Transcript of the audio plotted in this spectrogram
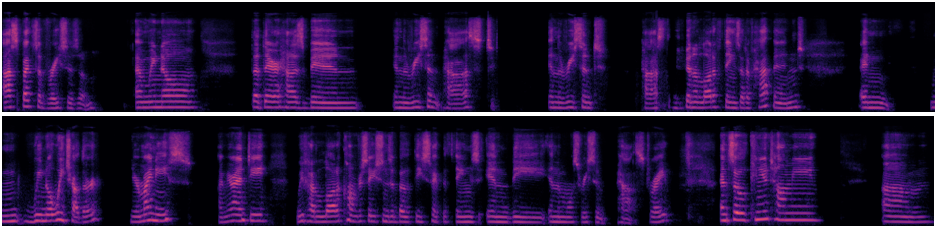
aspects of racism. And we know that there has been in the recent past in the recent past there's been a lot of things that have happened. And we know each other. You're my niece I'm your auntie. We've had a lot of conversations about these type of things in the in the most recent past, right? And so, can you tell me um,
